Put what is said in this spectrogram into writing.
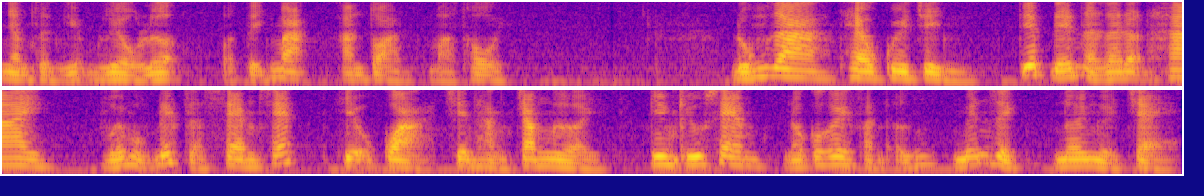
nhằm thử nghiệm liều lượng và tính mạng an toàn mà thôi. Đúng ra, theo quy trình, tiếp đến là giai đoạn 2 với mục đích là xem xét hiệu quả trên hàng trăm người, nghiên cứu xem nó có gây phản ứng miễn dịch nơi người trẻ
